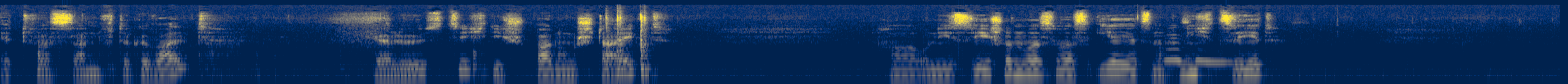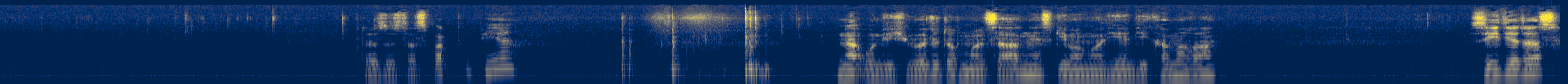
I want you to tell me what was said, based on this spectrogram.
Etwas sanfte Gewalt. Er löst sich, die Spannung steigt. Und ich sehe schon was, was ihr jetzt noch nicht seht. Das ist das Backpapier. Na, und ich würde doch mal sagen, jetzt gehen wir mal hier in die Kamera. Seht ihr das?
